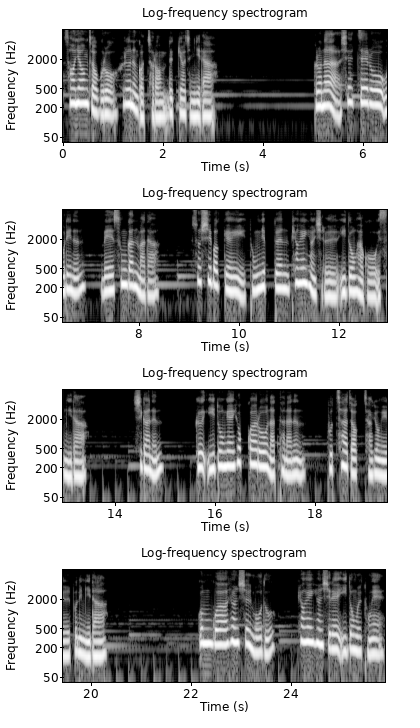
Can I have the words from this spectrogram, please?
선형적으로 흐르는 것처럼 느껴집니다. 그러나 실제로 우리는 매 순간마다 수십억 개의 독립된 평행 현실을 이동하고 있습니다. 시간은 그 이동의 효과로 나타나는 부차적 작용일 뿐입니다. 꿈과 현실 모두 평행 현실의 이동을 통해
